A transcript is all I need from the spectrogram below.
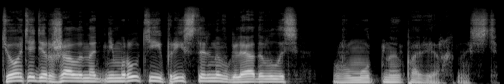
Тетя держала над ним руки и пристально вглядывалась в мутную поверхность.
